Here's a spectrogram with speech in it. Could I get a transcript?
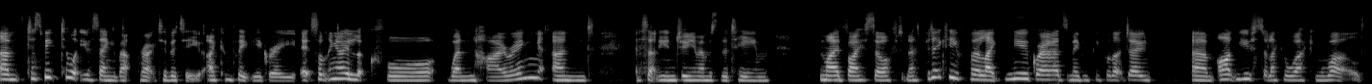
um to speak to what you were saying about proactivity i completely agree it's something i look for when hiring and certainly in junior members of the team my advice so often is particularly for like new grads maybe people that don't um, aren't used to like a working world,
